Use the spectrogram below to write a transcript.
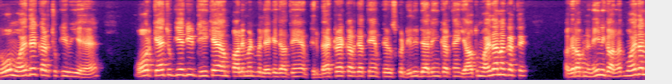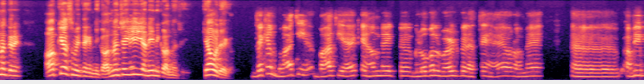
दो माहदे कर चुकी हुई है और कह चुकी है जी ठीक है हम पार्लियामेंट में लेके जाते हैं फिर बैक ट्रैक कर जाते हैं फिर उसको डिली डैलिंग करते हैं या तो माहिदा ना करते। अगर आपने नहीं निकालना तो माहिदा ना करें। आप क्या समझते हैं कि निकालना चाहिए या नहीं निकालना चाहिए? क्या हो जाएगा? देखें बात ये बात यह है कि हम एक ग्लोबल वर्ल्ड में रहते हैं और हमें अभी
